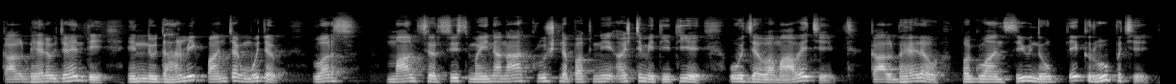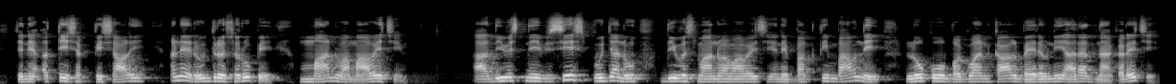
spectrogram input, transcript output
કાલ ભૈરવ જયંતિ હિન્દુ ધાર્મિક પાંચક મુજબ વર્ષ માર્ગશીર્ષ મહિનાના કૃષ્ણ પક્ષની અષ્ટમી તિથિએ ઉજવવામાં આવે છે. કાલ ભૈરવ ભગવાન શિવનું એક રૂપ છે, જેને અતિ શક્તિશાળી અને રુદ્ર સ્વરૂપે માનવામાં આવે છે. આ દિવસને વિશેષ પૂજાનો દિવસ માનવામાં આવે છે અને ભક્તિ ભાવને લોકો ભગવાન કાલ ભૈરવની આરાધના કરે છે.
